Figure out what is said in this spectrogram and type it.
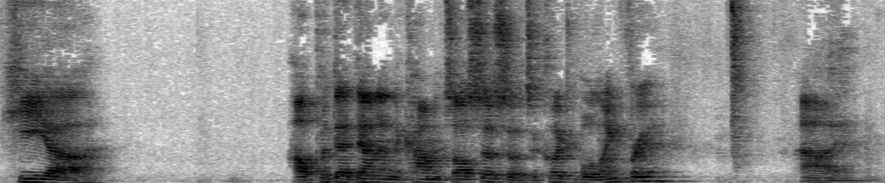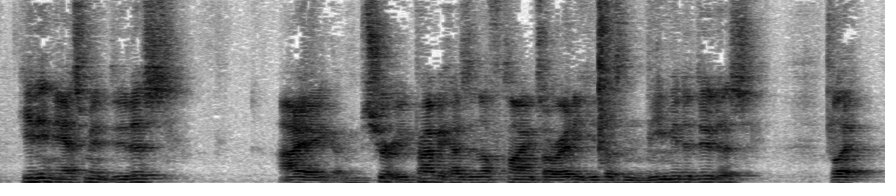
he uh, I'll put that down in the comments also, so it's a clickable link for you. Uh, he didn't ask me to do this. I am sure he probably has enough clients already. He doesn't need me to do this, but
